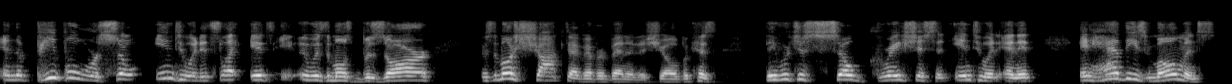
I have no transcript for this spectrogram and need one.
and the people were so into it. It's like, it's, it was the most bizarre, it was the most shocked I've ever been at a show because they were just so gracious and into it. And it, it had these moments,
